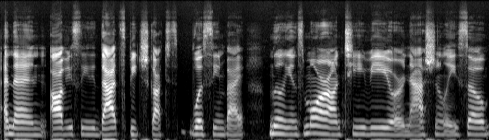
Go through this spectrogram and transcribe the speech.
and then obviously that speech got to, was seen by millions more on TV or nationally. So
